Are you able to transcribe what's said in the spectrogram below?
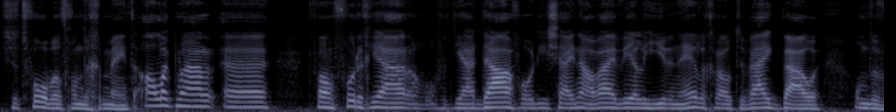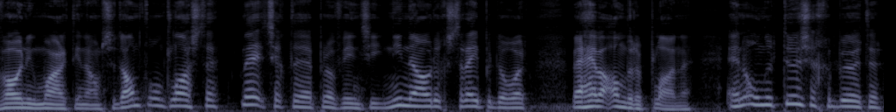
Is het voorbeeld van de gemeente Alkmaar eh, van vorig jaar of het jaar daarvoor. Die zei, nou wij willen hier een hele grote wijk bouwen om de woningmarkt in Amsterdam te ontlasten. Nee, zegt de provincie, niet nodig, strepen door. Wij hebben andere plannen. En ondertussen gebeurt er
